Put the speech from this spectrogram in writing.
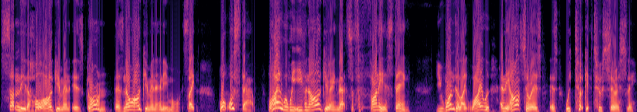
suddenly the whole argument is gone. There's no argument anymore. It's like, what was that? Why were we even arguing? That's just the funniest thing. You wonder, like, why would, and the answer is, is we took it too seriously.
